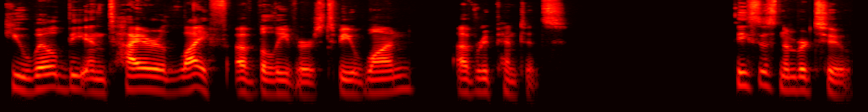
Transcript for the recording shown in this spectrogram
he willed the entire life of believers to be one of repentance. Thesis number two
